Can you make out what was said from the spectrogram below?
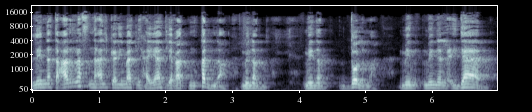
لأن تعرفنا على كلمات الحياة اللي غتنقذنا من من الظلمة من من العذاب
